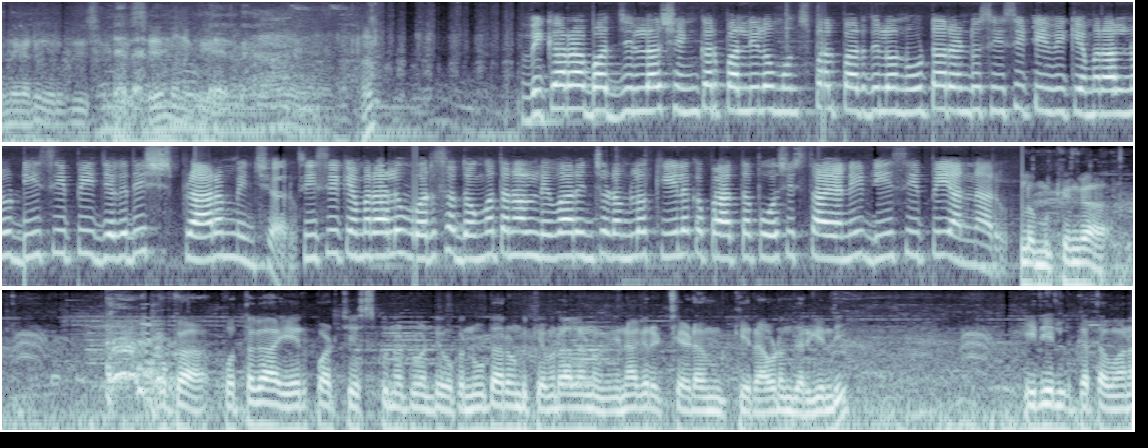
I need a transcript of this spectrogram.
ఎందుకంటే వర్క్ చేసేప్పుడు మనకి? వికారాబాద్ జిల్లా శంకర్పల్లిలో మున్సిపల్ పరిధిలో నూట రెండు సీసీటీవీ కెమెరాలను డీసీపీ జగదీష్ ప్రారంభించారు. సీసీ కెమెరాలు వరుస దొంగతనాలు నివారించడంలో కీలక పాత్ర పోషిస్తాయని డీసీపీ అన్నారు. ముఖ్యంగా ఒక కొత్తగా ఏర్పాటు చేసుకున్నటువంటి ఒక నూట రెండు కెమెరాలను ఇనాగరేట్ చేయడానికి రావడం జరిగింది. ఇది గత one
